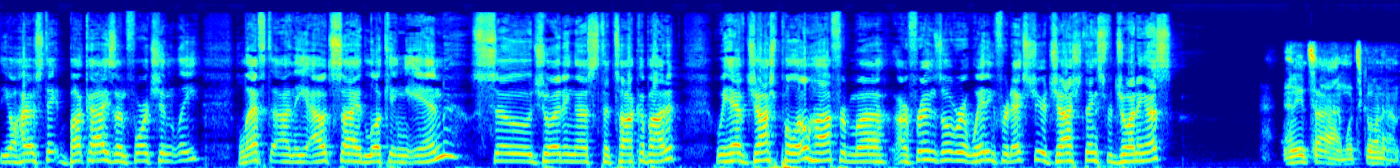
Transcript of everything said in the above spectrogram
The Ohio State Buckeyes, unfortunately, left on the outside looking in. So, joining us to talk about it, we have Josh Poloha from uh, our friends over at Waiting for Next Year. Josh, thanks for joining us. Anytime. What's going on?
